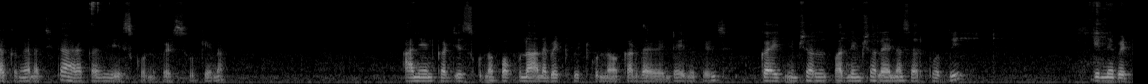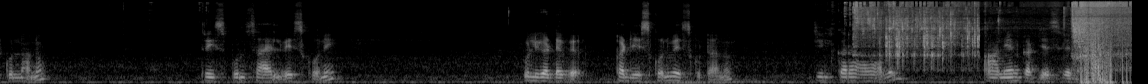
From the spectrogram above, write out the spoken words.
రకంగా నచ్చితే ఆ రకంగా చేసుకోండి ఫ్రెండ్స్ ఓకేనా? ఆనియన్ కట్ చేసుకున్న పప్పు నానబెట్టి పెట్టుకున్న ఒక ఏంటైంది ఫ్రెండ్స్. ఒక ఐదు నిమిషాలు పది నిమిషాలు అయినా సరిపోద్ది. గిన్నె పెట్టుకున్నాను. త్రీ స్పూన్స్ ఆయిల్ వేసుకొని ఉల్లిగడ్డ కట్ చేసుకొని వేసుకుంటాను. జీలకర్ర ఆవాలు ఆనియన్ కట్ చేసి వేసుకుంటాను.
